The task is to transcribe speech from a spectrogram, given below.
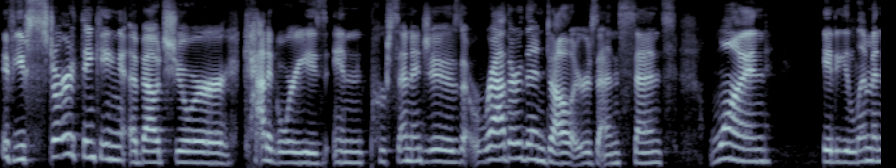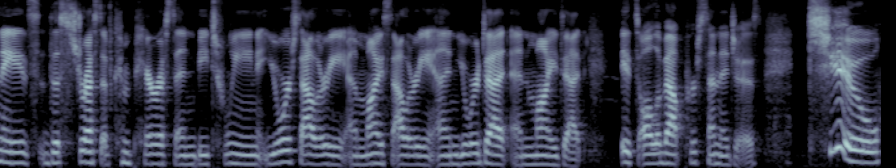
If you start thinking about your categories in percentages rather than dollars and cents, one, it eliminates the stress of comparison between your salary and my salary and your debt and my debt. It's all about percentages. Two,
